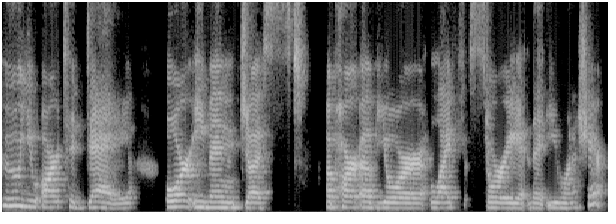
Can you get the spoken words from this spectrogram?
who you are today, or even just a part of your life story that you want to share.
